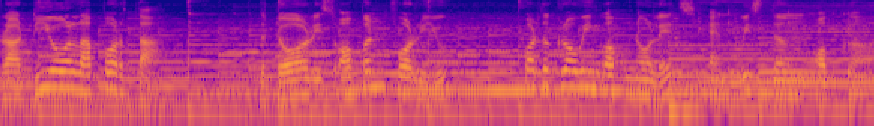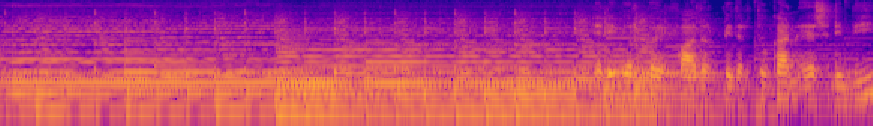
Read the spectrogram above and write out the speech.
Radio La Porta. The door is open for you for the growing of knowledge and wisdom of God. delivered by Father Peter Tukan, SDB,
